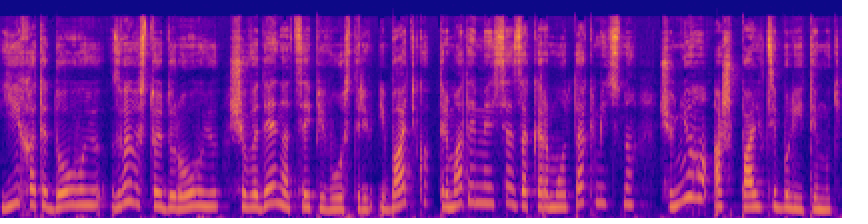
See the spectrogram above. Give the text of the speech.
їхати довгою звивистою дорогою, що веде на цей півострів, і батько триматиметься за кермо так міцно, що в нього аж пальці болітимуть,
